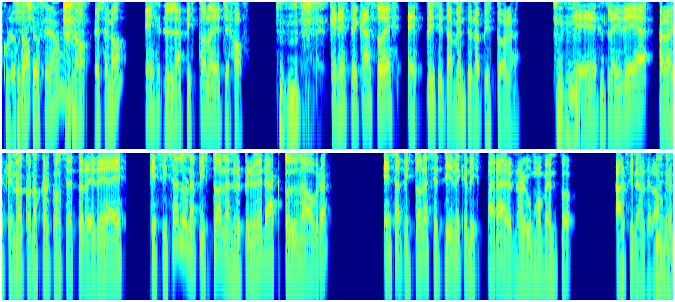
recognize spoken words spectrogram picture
Kuleshov, ¿se llama? No, ese no. Es la pistola de Chekhov. Que en este caso es explícitamente una pistola. Que es la idea, para el que no conozca el concepto, la idea es que si sale una pistola en el primer acto de una obra, esa pistola se tiene que disparar en algún momento al final de la obra.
